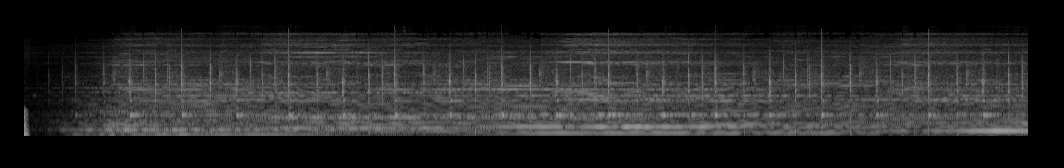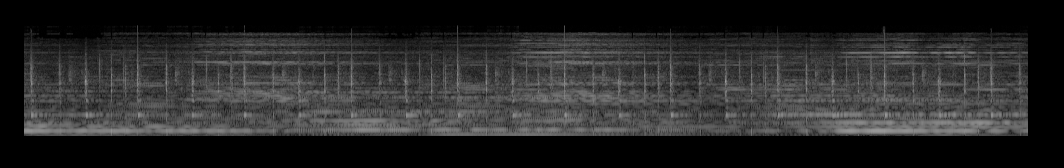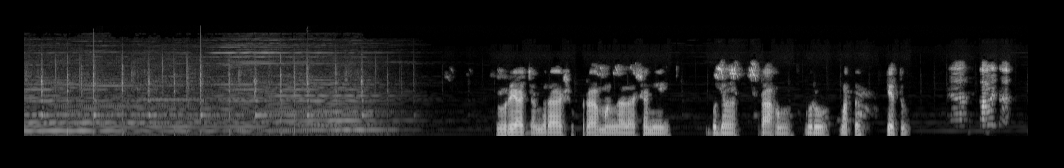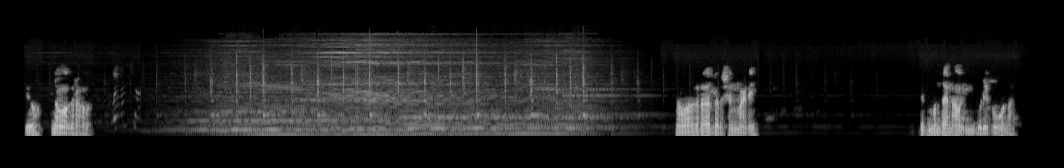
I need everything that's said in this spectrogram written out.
ಚಂದ್ರ, ಶುಕ್ರ, ಮಂಗಳ, ಶನಿ, ಬುಧ, ರಾಹು, ಗುರು ಮತ್ತು ಕೇತು. ಇವು ನವಗ್ರಹಗಳು. ನವಗ್ರಹ ದರ್ಶನ ಮಾಡಿ. ಮುಂದೆ ನಾವು ಈ ಗುಡಿಗೆ ಹೋಗೋಣ.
